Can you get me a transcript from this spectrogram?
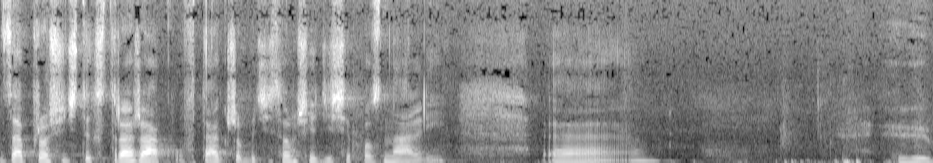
zaprosić tych strażaków, tak, żeby ci sąsiedzi się poznali. Y,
